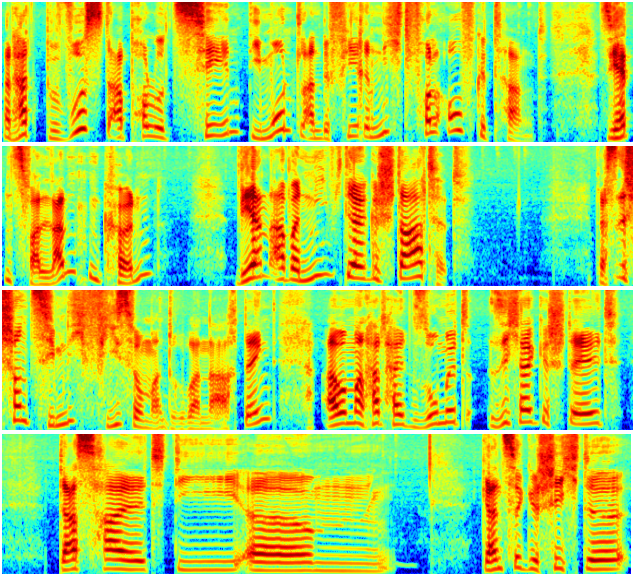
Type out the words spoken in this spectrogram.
Man hat bewusst Apollo 10 die Mondlandefähre nicht voll aufgetankt. Sie hätten zwar landen können, wären aber nie wieder gestartet. Das ist schon ziemlich fies, wenn man drüber nachdenkt. Aber man hat halt somit sichergestellt, dass halt die ähm, ganze Geschichte,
